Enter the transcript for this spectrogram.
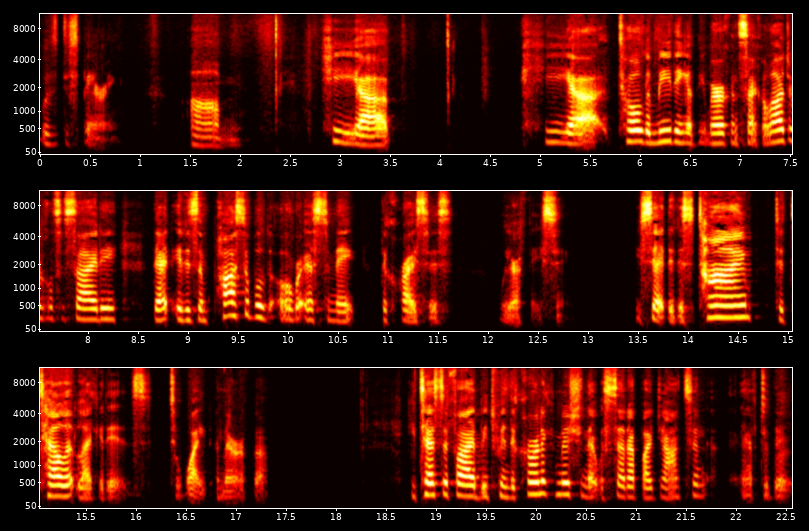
was despairing. Um, he uh, he uh, told a meeting of the American Psychological Society that it is impossible to overestimate the crisis we are facing. He said, It is time to tell it like it is to white America. He testified between the Kerner Commission that was set up by Johnson after the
